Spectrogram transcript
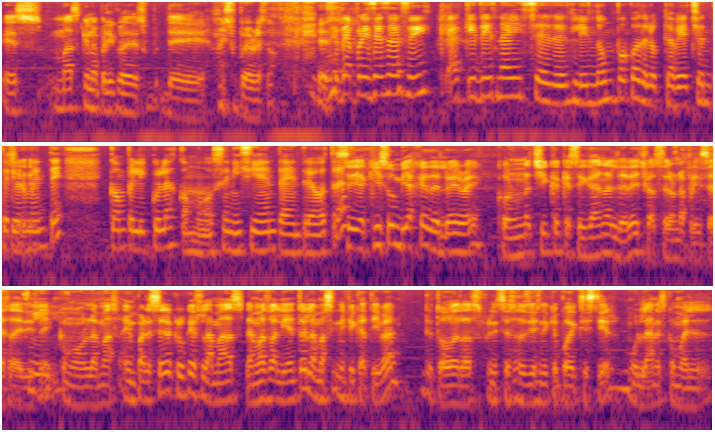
es más que una película de, de, de superhéroes, ¿no? Es- De princesas, sí. Aquí Disney se deslindó un poco de lo que había hecho anteriormente con películas como Cenicienta, entre otras. Sí, aquí hizo un viaje del héroe con una chica que se gana el derecho a ser una princesa de Sí. Disney, como la más, a mi parecer creo que es la más, la más valiente, la más significativa de todas las princesas de Disney que puede existir. Mulan es como el,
